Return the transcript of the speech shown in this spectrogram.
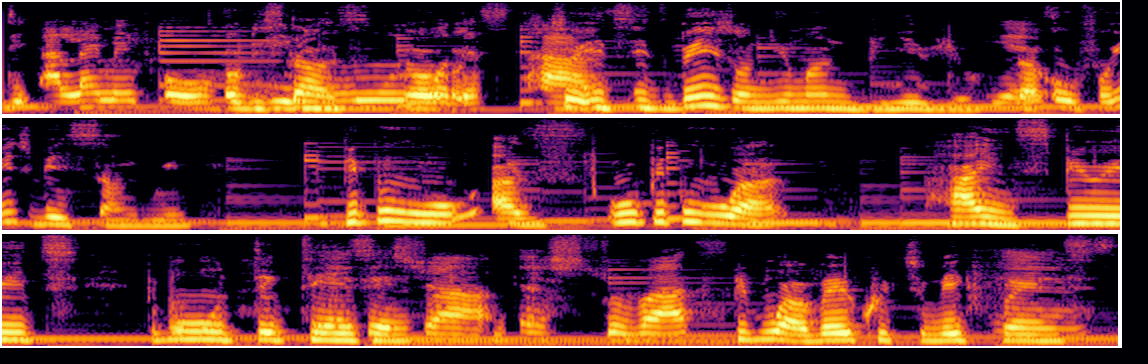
the alignment of, Of the stars, moon or- or uh, the stars. So it's it's based on human behavior. That oh, for you to be sanguine, people who as who people who are high in spirit, people who take things, yes, extra extroverts. people are very quick to make friends. Yes.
